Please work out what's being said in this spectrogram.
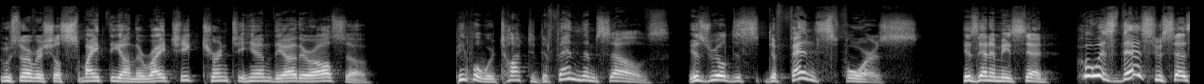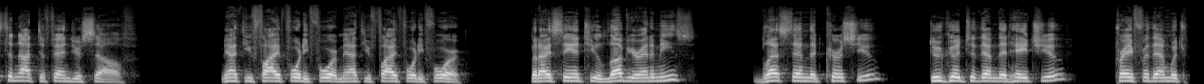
Whosoever shall smite thee on the right cheek, turn to him the other also. People were taught to defend themselves. Israel defense force. His enemies said, Who is this who says to not defend yourself? Matthew 5:44, Matthew 5:44. But I say unto you, love your enemies, bless them that curse you, do good to them that hate you, pray for them which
